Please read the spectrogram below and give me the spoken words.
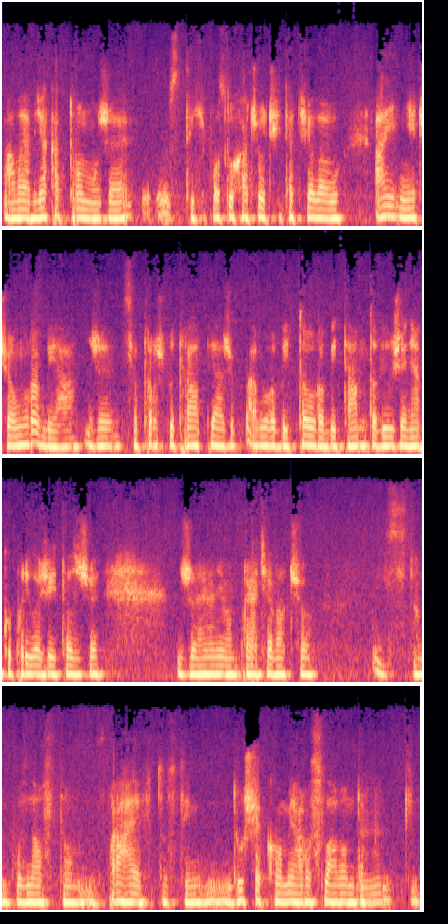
ale vďaka tomu, že z tých posluchačov, čitateľov aj niečo urobia, že sa trošku trápia, že a urobí to, urobí tamto, využije nejakú príležitosť, že, že ja neviem, priateľa, čo tam poznal v tom v Prahe to, s tým Dušekom Jaroslavom, tak ním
